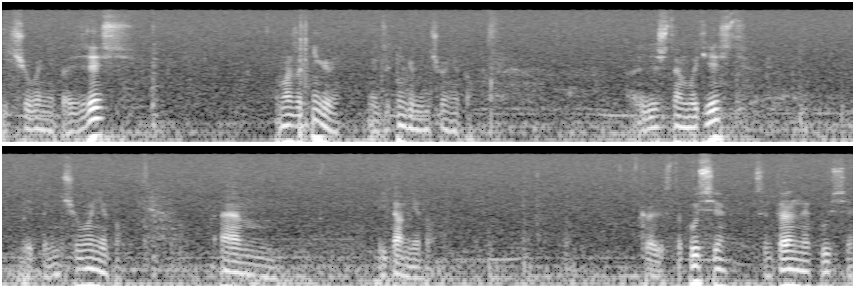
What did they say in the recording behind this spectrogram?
Ничего нет. А здесь? А Может за книгами? Нет, за книгами ничего нету. Здесь что-нибудь есть? Нет, ничего нету. Эм, и там нету. Королевство Пуси, центральная Пуси.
